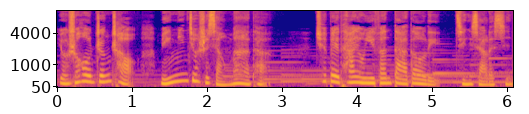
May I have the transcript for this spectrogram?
有时候争吵明明就是想骂他，却被他用一番大道理。静下了心。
